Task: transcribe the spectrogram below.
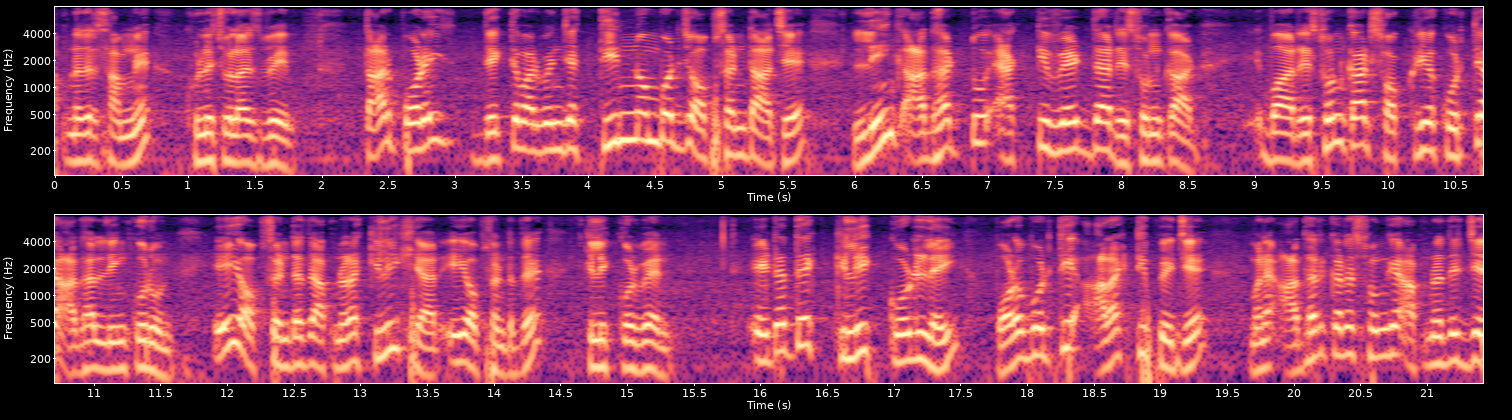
আপনাদের সামনে খুলে চলে আসবে। তারপরেই দেখতে পারবেন যে তিন নম্বর যে অপশানটা আছে link Aadhaar to activate the ration card বা রেশন কার্ড সক্রিয় করতে আধার লিঙ্ক করুন। এই অপশানটাতে আপনারা ক্লিক হেয়ার এই অপশানটাতে ক্লিক করবেন। এটাতে ক্লিক করলেই পরবর্তী আরেকটি পেজে মানে আধার কার্ডের সঙ্গে আপনাদের যে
